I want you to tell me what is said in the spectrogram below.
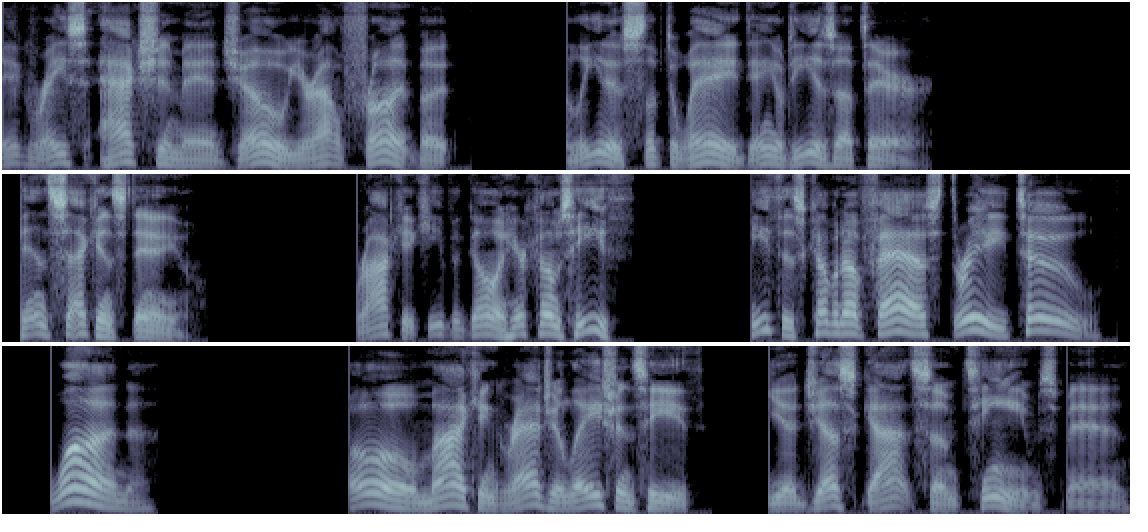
Big race action, man. Joe, you're out front, but Alita slipped away. Daniel D is up there. 10 seconds, Daniel. Rocket, keep it going. Here comes Heath. Heath is coming up fast. Three, two, one. Oh, my congratulations, Heath. You just got some teams, man.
